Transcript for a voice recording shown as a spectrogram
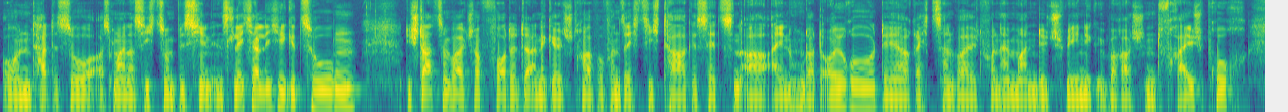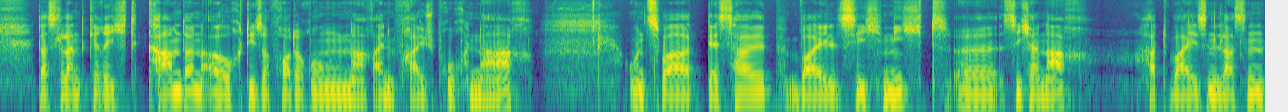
und hat es so aus meiner Sicht so ein bisschen ins Lächerliche gezogen. Die Staatsanwaltschaft forderte eine Geldstrafe von 60 Tagessätzen a 100 Euro. Der Rechtsanwalt von Herrn Manditsch wenig überraschend Freispruch. Das Landgericht kam dann auch dieser Forderung nach einem Freispruch nach. Und zwar deshalb, weil sich nicht äh, sicher nach hat weisen lassen,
